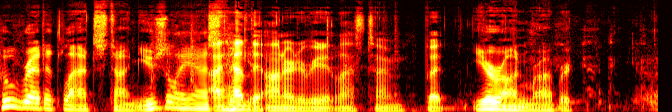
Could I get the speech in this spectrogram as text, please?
Who read it last time? Usually I ask I the had gu- the honor to read it last time, but You're on, Robert. Oh,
